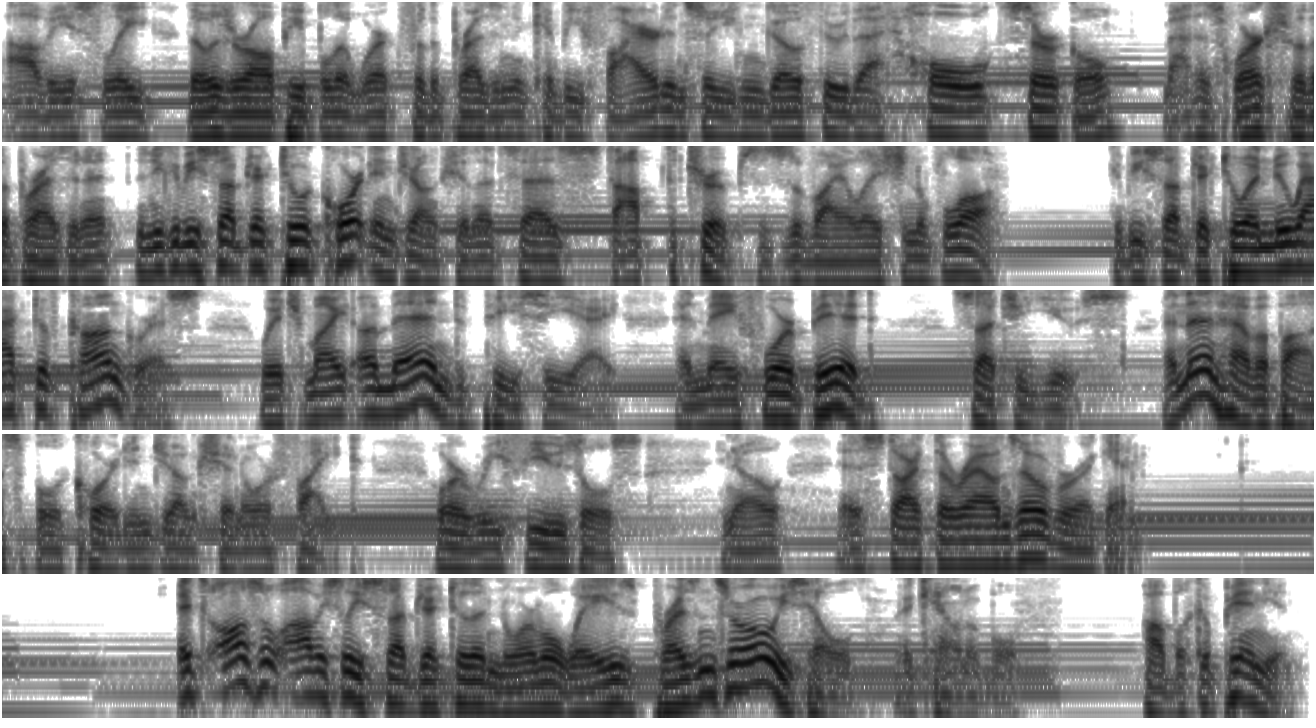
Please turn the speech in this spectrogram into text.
Obviously, those are all people that work for the president can be fired, and so you can go through that whole circle. Mattis works for the president. Then you can be subject to a court injunction that says, stop the troops. This is a violation of law. You can be subject to a new act of Congress, which might amend PCA and may forbid such a use, and then have a possible court injunction or fight or refusals, you know, start the rounds over again. It's also obviously subject to the normal ways presidents are always held accountable public opinion.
